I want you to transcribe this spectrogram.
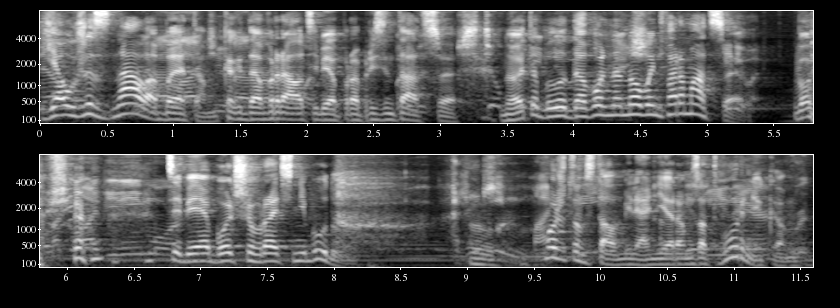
Я уже знал об этом, когда врал тебе про презентацию. Но это была довольно новая информация. В общем, тебе я больше врать не буду. Может, он стал миллионером-затворником.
